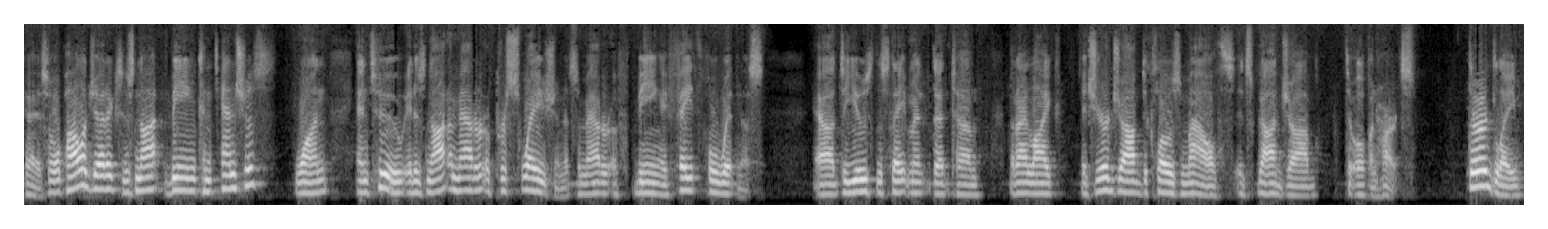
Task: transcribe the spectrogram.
Okay, so apologetics is not being contentious, one, and two, it is not a matter of persuasion. It's a matter of being a faithful witness. Uh, to use the statement that, um, that I like, it's your job to close mouths. It's God's job to open hearts. Thirdly,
